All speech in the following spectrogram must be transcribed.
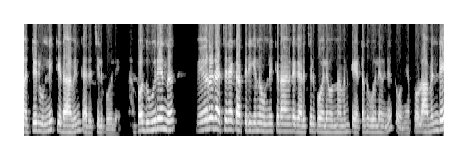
മറ്റൊരു ഉണ്ണിക്കിടാവിൻ കരച്ചിൽ പോലെ. അപ്പൊ ദൂരെന്ന് വേറൊരു അച്ഛനെ കാത്തിരിക്കുന്ന ഉണ്ണിക്കിടാവിന്റെ കരച്ചിൽ പോലെ ഒന്ന് അവൻ കേട്ടതുപോലെ അവന് തോന്നി. അപ്പോൾ അവന്റെ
